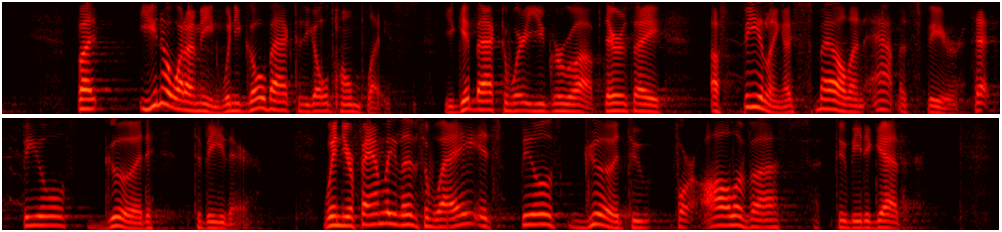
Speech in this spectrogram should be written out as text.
But you know what I mean. When you go back to the old home place, you get back to where you grew up, there's a, a feeling, a smell, an atmosphere that feels good to be there. When your family lives away, it feels good to, for all of us to be together.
